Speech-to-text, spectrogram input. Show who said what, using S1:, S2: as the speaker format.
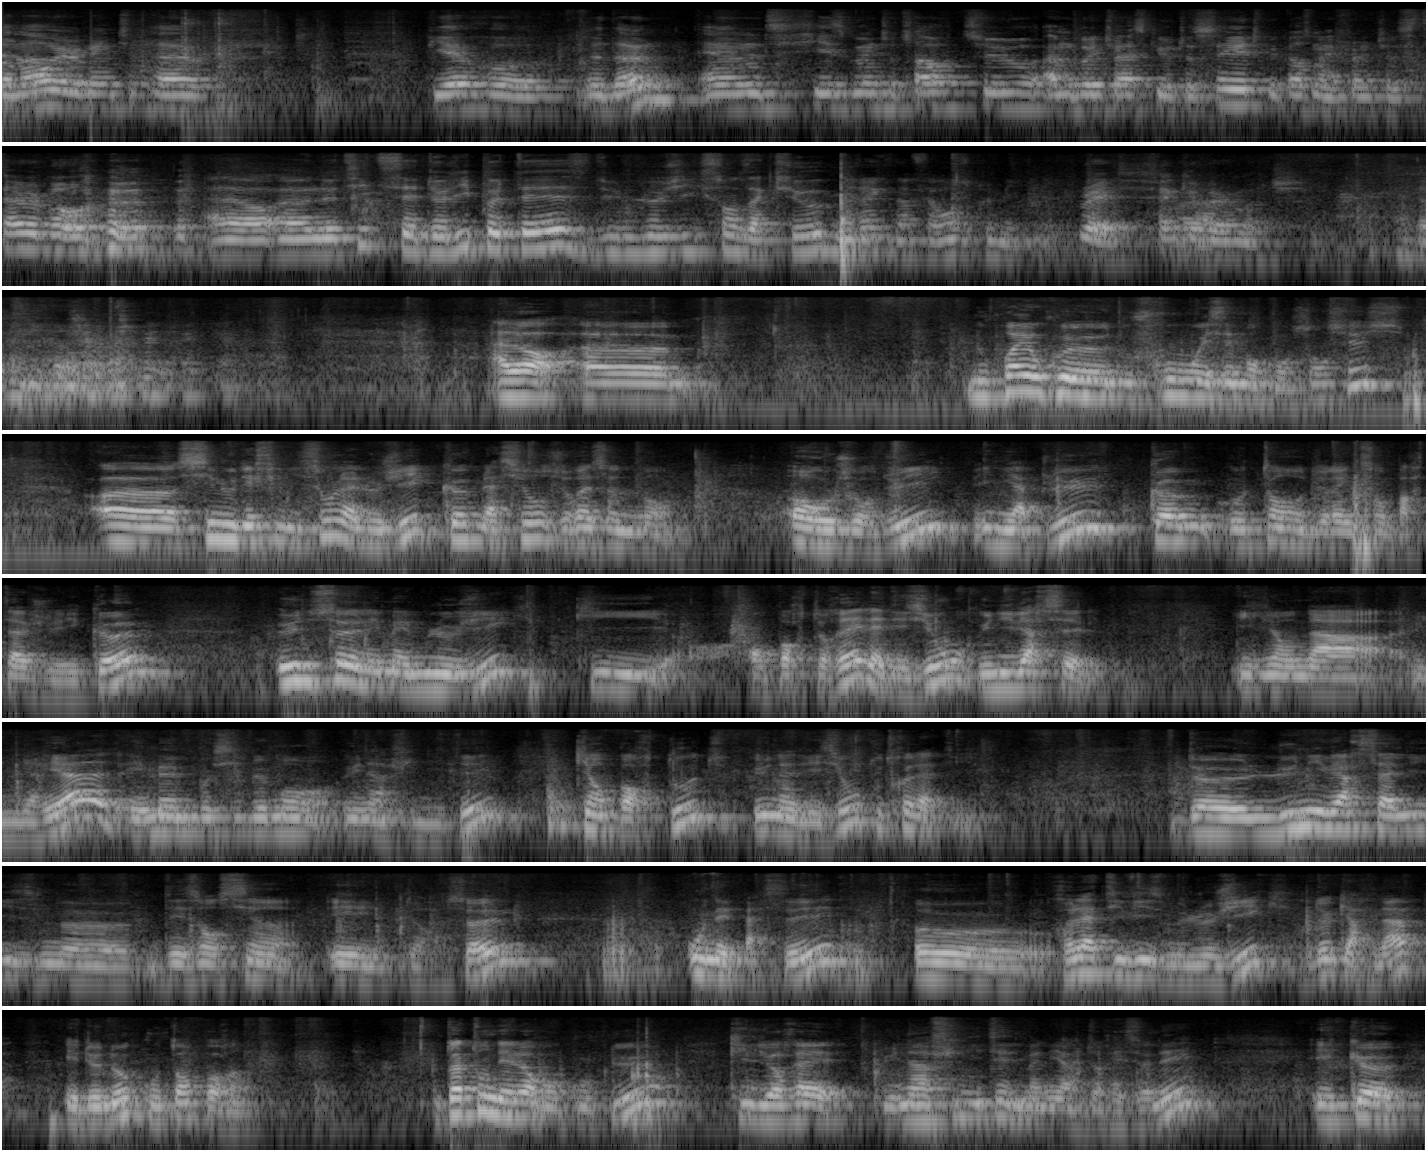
S1: So now we're going to have Piero Ledun, and he's going to talk to. I'm going to ask you to say it because my French is terrible.
S2: Alors, euh, le titre, c'est de l'hypothèse d'une logique sans axiome, règle d'inférence primitive.
S1: Great, thank you
S2: Voilà.
S1: very much.
S2: Alors, euh, nous croyons que nous ferons aisément consensus euh, si nous définissons la logique comme la science du raisonnement. Or, aujourd'hui, il n'y a plus, comme au temps du règne sans partage de l'école, une seule et même logique qui emporterait l'adhésion universelle. Il y en a une myriade, et même possiblement une infinité, qui emportent toutes une adhésion toute relative. De l'universalisme des anciens et de Russell, on est passé au relativisme logique de Carnap et de nos contemporains. Doit-on dès lors en conclure qu'il y aurait une infinité de manières de raisonner et que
